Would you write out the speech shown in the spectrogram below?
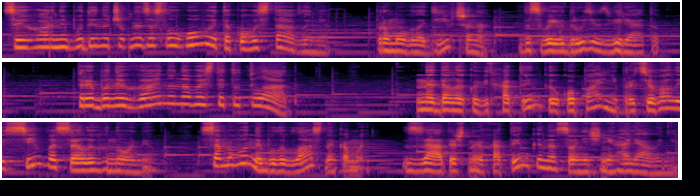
Цей гарний будиночок не заслуговує такого ставлення, промовила дівчина до своїх друзів звіряток. Треба негайно навести тут лад. Недалеко від хатинки у копальні працювали сім веселих гномів. Саме вони були власниками затишної хатинки на сонячній галявині.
